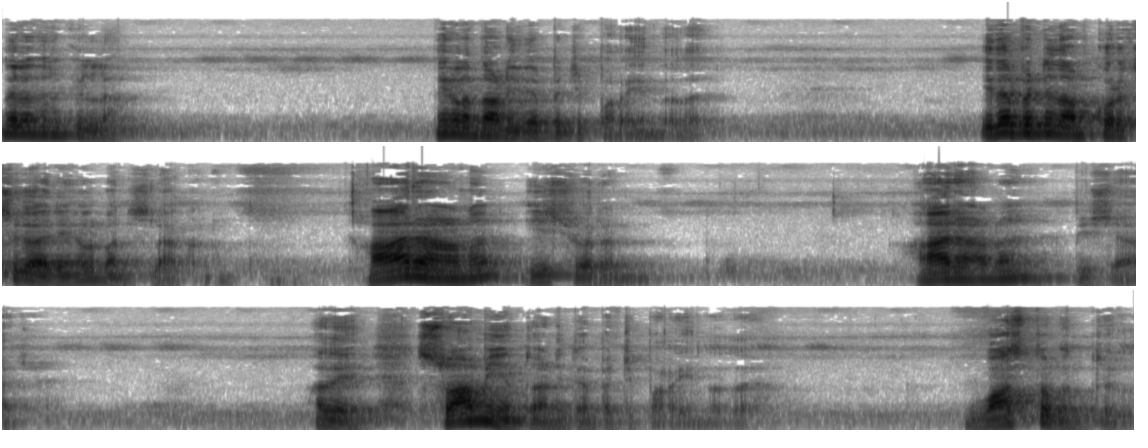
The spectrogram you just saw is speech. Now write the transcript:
നിലനിൽക്കില്ല. നിങ്ങളെന്താണ് ഇതേപ്പറ്റി പറയുന്നത്? ഇതേപ്പറ്റി നാം കുറച്ച് കാര്യങ്ങൾ മനസ്സിലാക്കണം. ആരാണ് ഈശ്വരൻ? ആരാണ് പിശാജ് അതെ സ്വാമി എന്താണ് ഇതേപ്പറ്റി പറയുന്നത്? വാസ്തവത്തിൽ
